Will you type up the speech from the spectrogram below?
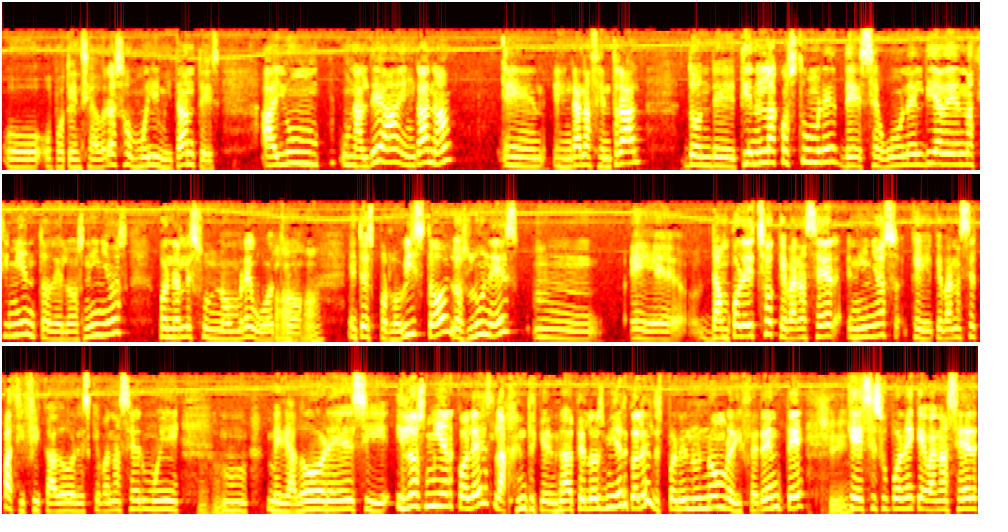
o, potenciadoras o muy limitantes. Hay una aldea en Ghana, en, Ghana Central, donde tienen la costumbre de, según el día de nacimiento de los niños, ponerles un nombre u otro. Entonces, por lo visto, los lunes mm, eh, dan por hecho que van a ser niños que, van a ser pacificadores, que van a ser muy mm, mediadores y, los miércoles, la gente que nace los miércoles les ponen un nombre diferente que se supone que van a ser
